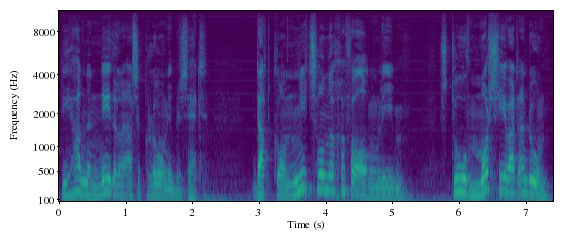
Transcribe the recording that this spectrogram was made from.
Die hadden een Nederlandse kolonie bezet. Dat kon niet zonder gevolgen blijven. Stoef moest hier wat aan doen.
